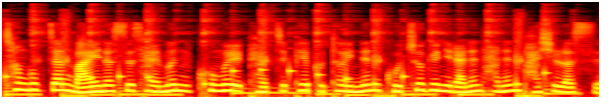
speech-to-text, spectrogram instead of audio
청국장 마이너스 삶은 콩을 볏짚에 붙어있는 고초균이라는 하는 바실러스,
